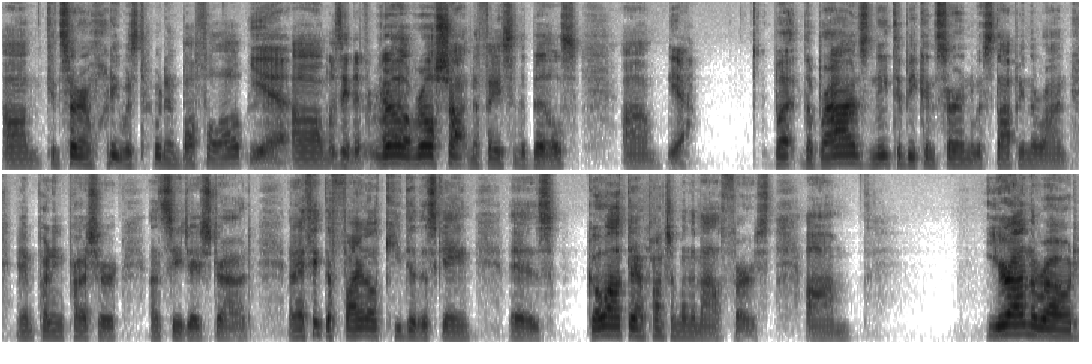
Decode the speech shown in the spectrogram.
um, considering what he was doing in Buffalo. Yeah. Um, Let's say different. Guy. real, real shot in the face of the Bills. Um, Yeah. But the Browns need to be concerned with stopping the run and putting pressure on CJ Stroud. And I think the final key to this game is go out there and punch him in the mouth first. Um, you're on the road.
